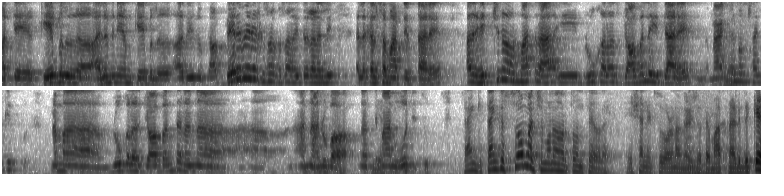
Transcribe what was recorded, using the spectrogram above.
ಮತ್ತೆ ಕೇಬಲ್ ಅಲ್ಯೂಮಿನಿಯಂ ಕೇಬಲ್ ಅದು ಇದು ಬೇರೆ ಬೇರೆ ಸ- ಎಲ್ಲ ಕೆಲಸ ಮಾಡ್ತಿರ್ತಾರೆ. ಆದ್ರೆ ಹೆಚ್ಚಿನವ್ರು ಮಾತ್ರ ಈ ಬ್ಲೂ ಕಲರ್ ಜಾಬ್ ಅಲ್ಲೇ ಇದ್ದಾರೆ. ಮ್ಯಾಕ್ಸಿಮಮ್ ಸಂಖ್ಯೆ ನಮ್ಮ ಬ್ಲೂ ಕಲರ್ ಜಾಬ್ ಅಂತ ನನ್ನ ನನ್ನ ಅನುಭವ. ನಾನು ಓದಿದ್ದು. Thank you thank you so much Manohar Thonse ಅವರೇ. ಏಷ್ಯಾನೆಟ್ ಸುವರ್ಣ ನನ್ನ ಜೊತೆ ಮಾತನಾಡಿದ್ದಕ್ಕೆ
